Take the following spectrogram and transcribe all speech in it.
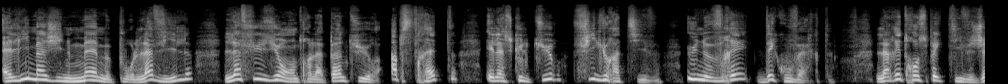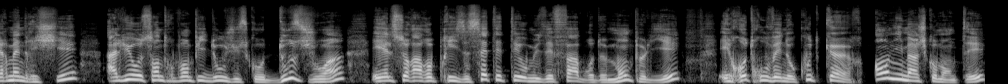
elle imagine même pour la ville la fusion entre la peinture abstraite et la sculpture figurative. Une vraie découverte. La rétrospective Germaine Richier a lieu au Centre Pompidou jusqu'au 12 juin et elle sera reprise cet été au Musée Fabre de Montpellier et retrouvez nos coups de cœur en images commentées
